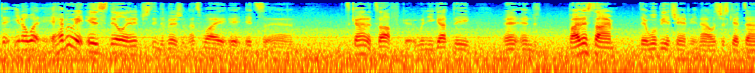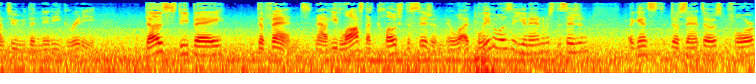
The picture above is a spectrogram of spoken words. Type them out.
th- you know what? Heavyweight is still an interesting division. That's why it, it's uh, it's kind of tough when you got the and, and by this time there will be a champion. Now let's just get down to the nitty gritty. Does Stipe defend? Now he lost a close decision. It I believe it was a unanimous decision against Dos Santos before.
